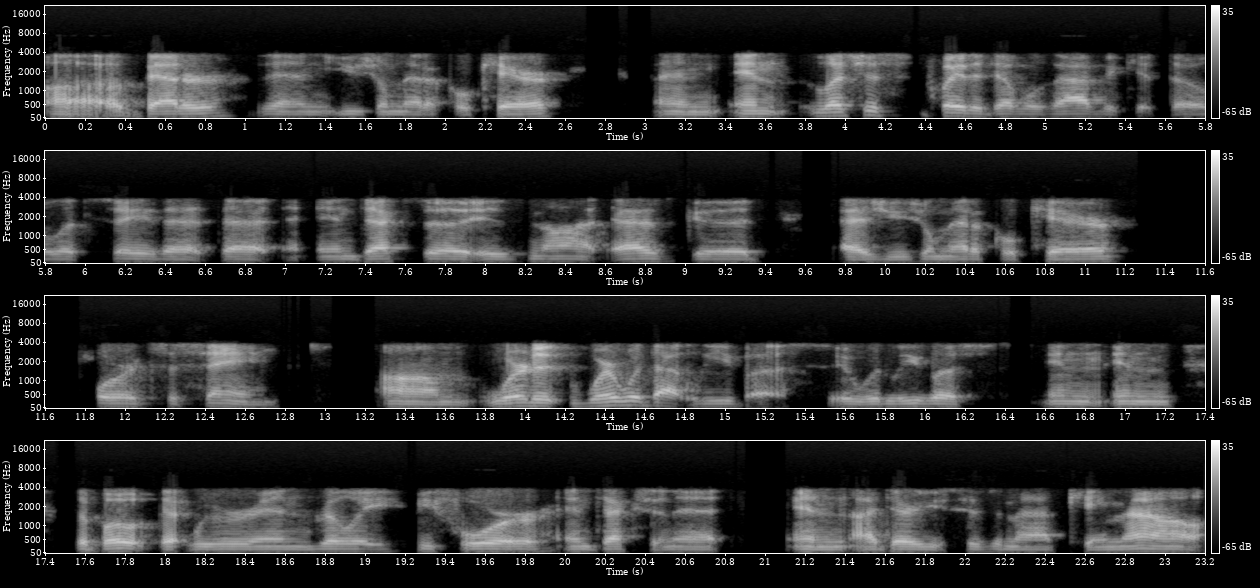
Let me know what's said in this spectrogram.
uh, better than usual medical care. And and let's just play the devil's advocate though. Let's say that that Andexxa is not as good as usual medical care, or it's the same. Um, where did where would that leave us? It would leave us in in the boat that we were in really before Andexanet and I dare you idarucizumab came out,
